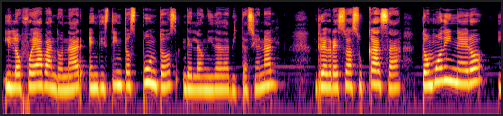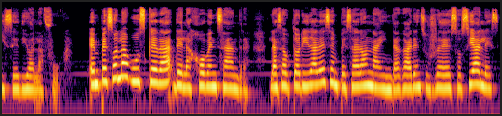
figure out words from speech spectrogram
y lo fue a abandonar en distintos puntos de la unidad habitacional. Regresó a su casa, tomó dinero y se dio a la fuga. Empezó la búsqueda de la joven Sandra. Las autoridades empezaron a indagar en sus redes sociales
